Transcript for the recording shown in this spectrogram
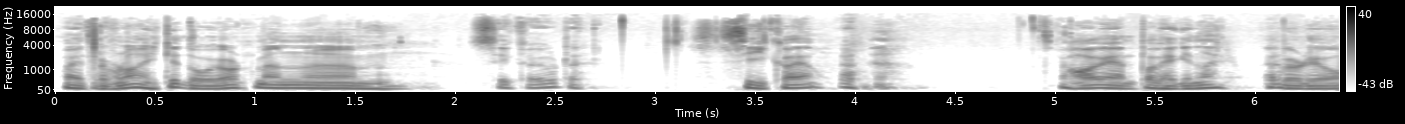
Hva heter det for noe? Ikke dåhjort, men um, Sika gjort det. Sika, ja. ja. Jeg har jo en på veggen her. Jeg burde jo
